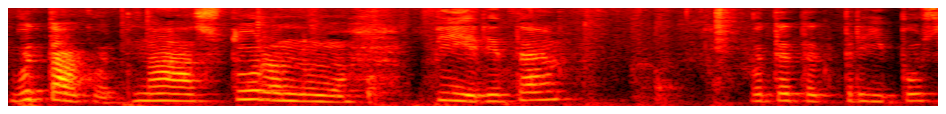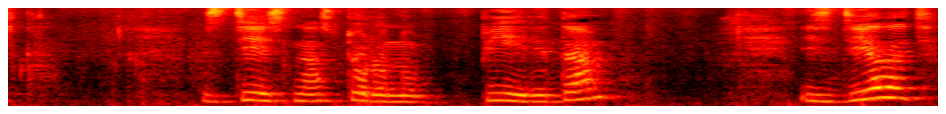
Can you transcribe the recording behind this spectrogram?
Вот так вот на сторону переда, вот этот припуск, здесь на сторону переда и сделать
